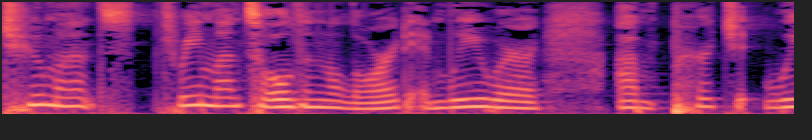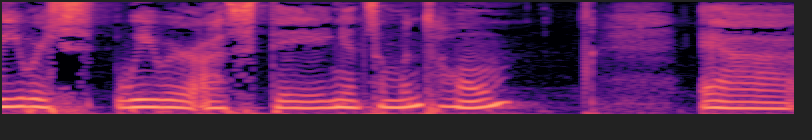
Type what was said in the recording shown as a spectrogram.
two months, three months old in the Lord, and we were um, purch- we were we were uh, staying in someone's home, uh,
